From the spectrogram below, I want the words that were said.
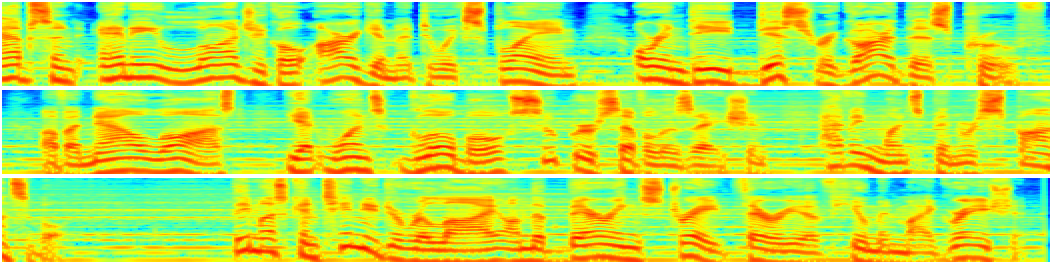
absent any logical argument to explain or indeed disregard this proof of a now lost yet once global super-civilization having once been responsible? They must continue to rely on the Bering Strait theory of human migration,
